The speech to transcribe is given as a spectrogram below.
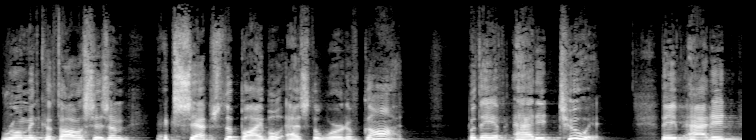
Roman Catholicism accepts the Bible as the Word of God, but they have added to it. They've added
